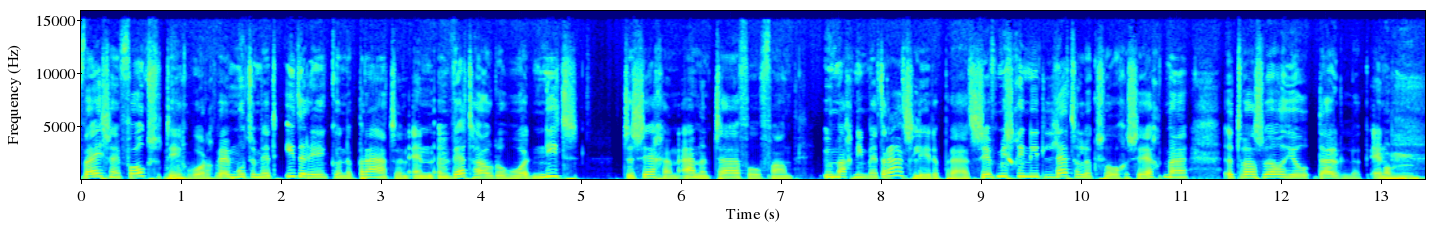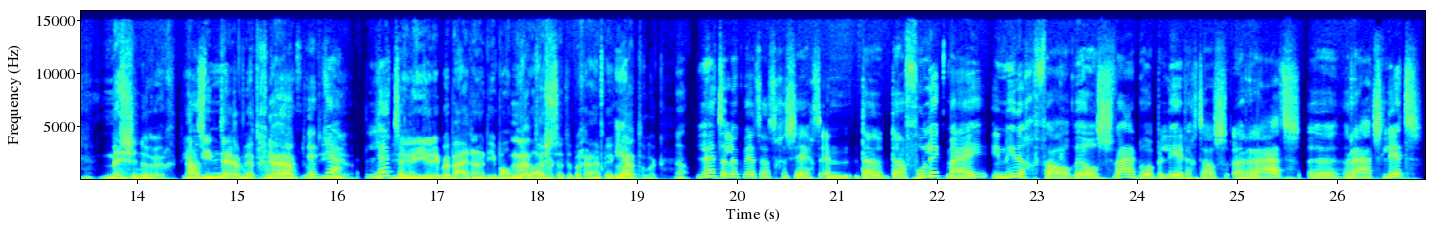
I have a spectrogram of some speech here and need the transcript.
wij zijn volksvertegenwoordiger. Mhm. Wij moeten met iedereen kunnen praten. En een wethouder hoort niet te zeggen aan een tafel van u mag niet met raadsleden praten. Ze heeft misschien niet letterlijk zo gezegd, maar het was wel heel duidelijk. En mes in de rug. Die, die term werd gebruikt. Ja, die, ja eh, letterlijk. jullie hebben beide naar die band geluisterd, begrijp ik. Ja. Letterlijk. Ja. Letterlijk werd dat gezegd. En daar, daar voel ik mij in ieder geval wel zwaar door beledigd als raad, uh, raadslid.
